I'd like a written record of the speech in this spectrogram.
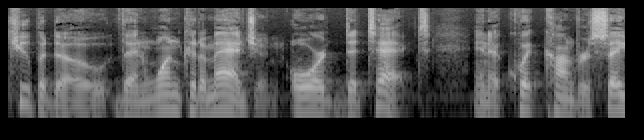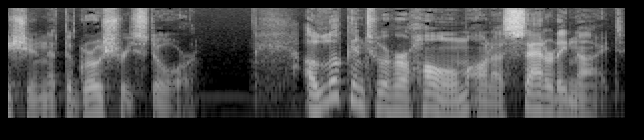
Cupido than one could imagine or detect in a quick conversation at the grocery store. A look into her home on a Saturday night,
